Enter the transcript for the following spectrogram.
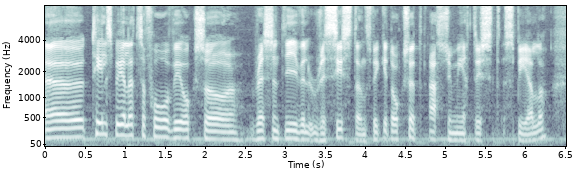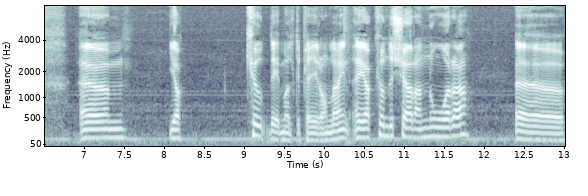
Uh, till spelet så får vi också Resident Evil Resistance, vilket också är ett asymmetriskt spel. Um, jag kunde, det är multiplayer online. Eh, jag kunde köra några uh,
